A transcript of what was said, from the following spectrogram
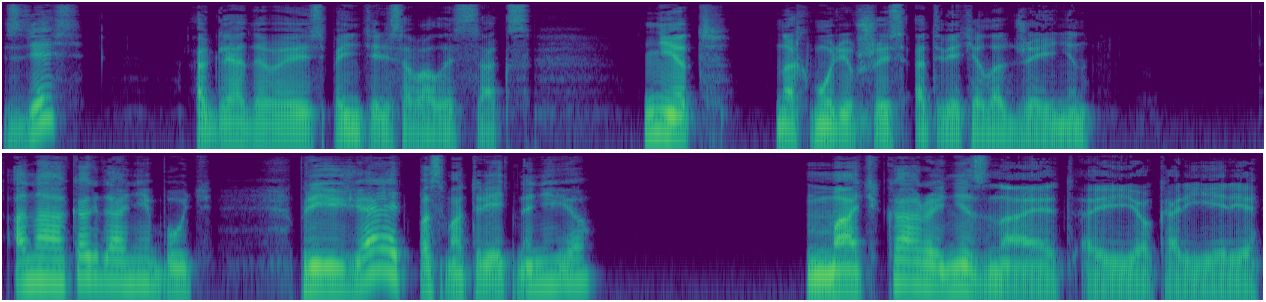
здесь?» — оглядываясь, поинтересовалась Сакс. «Нет», — нахмурившись, ответила Джейнин. «Она когда-нибудь приезжает посмотреть на нее?» «Мать Кары не знает о ее карьере»,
